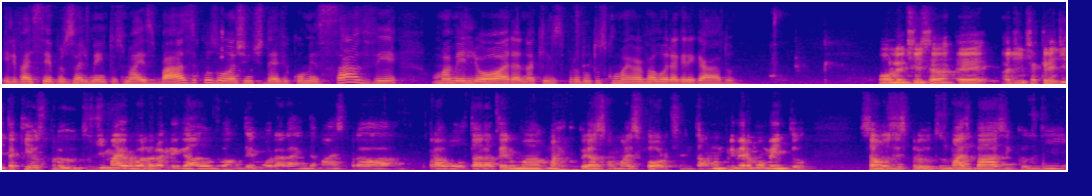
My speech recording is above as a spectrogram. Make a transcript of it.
ele vai ser para os alimentos mais básicos ou a gente deve começar a ver uma melhora naqueles produtos com maior valor agregado? Bom, Letícia, é, a gente acredita que os produtos de maior valor agregado vão demorar ainda mais para voltar a ter uma, uma recuperação mais forte. Então, num primeiro momento, são os produtos mais básicos de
